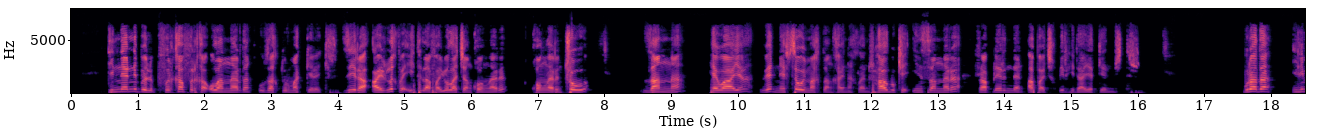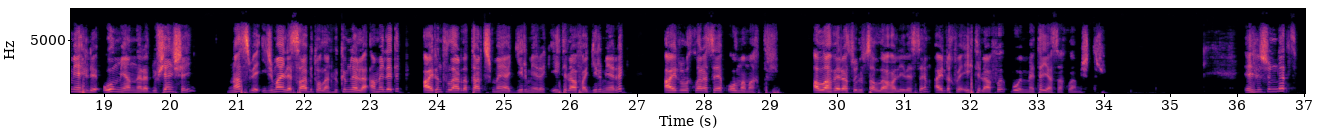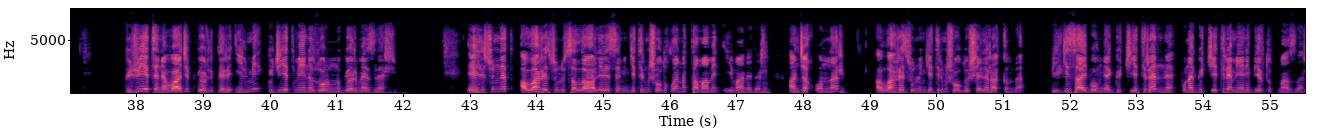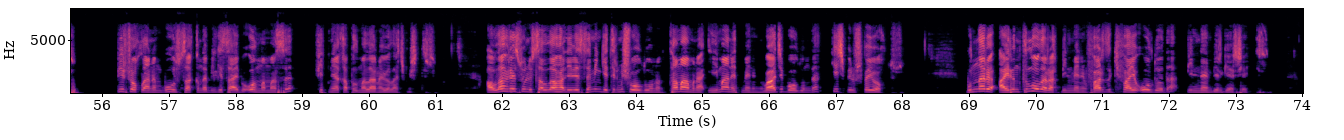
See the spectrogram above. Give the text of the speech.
Dinlerini bölüp fırka fırka olanlardan uzak durmak gerekir. Zira ayrılık ve ihtilafa yol açan konuları, konuların çoğu zanna, hevaya ve nefse uymaktan kaynaklanır. Halbuki insanlara Rablerinden apaçık bir hidayet gelmiştir. Burada ilim ehli olmayanlara düşen şey, nas ve icma ile sabit olan hükümlerle amel edip, ayrıntılarda tartışmaya girmeyerek, ihtilafa girmeyerek ayrılıklara sebep olmamaktır. Allah ve Resulü sallallahu aleyhi ve sellem ayrılık ve ihtilafı bu ümmete yasaklamıştır. Ehli sünnet, gücü yetene vacip gördükleri ilmi, gücü yetmeyene zorunlu görmezler. Ehli sünnet, Allah Resulü sallallahu aleyhi ve sellemin getirmiş olduklarına tamamen iman eder. Ancak onlar, Allah Resulü'nün getirmiş olduğu şeyler hakkında bilgi sahibi olmaya güç yetirenle buna güç yetiremeyeni bir tutmazlar. Birçoklarının bu husus hakkında bilgi sahibi olmaması, fitneye kapılmalarına yol açmıştır. Allah Resulü sallallahu aleyhi ve sellemin getirmiş olduğunun tamamına iman etmenin vacip olduğunda hiçbir şüphe yoktur. Bunları ayrıntılı olarak bilmenin farz-ı kifaye olduğu da bilinen bir gerçektir.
